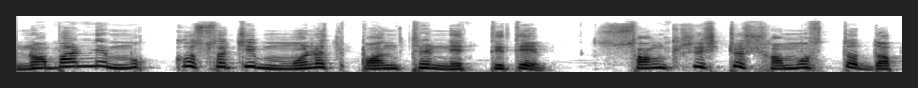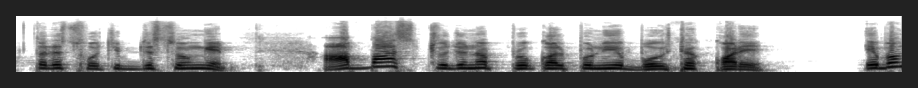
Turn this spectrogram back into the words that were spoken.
নবান্নে মুখ্য সচিব মনোজ পন্থের নেতৃত্বে সংশ্লিষ্ট সমস্ত দপ্তরের সচিবদের সঙ্গে আবাস যোজনা প্রকল্প নিয়ে বৈঠক করে। এবং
